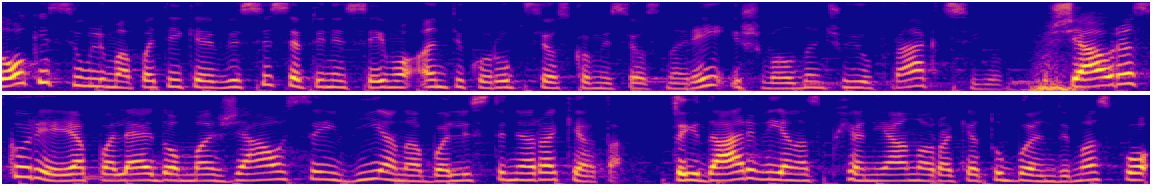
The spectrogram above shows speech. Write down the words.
Tokį siūlymą pateikė visi septyni Seimo antikorupcijos komisijos nariai iš valdančiųjų frakcijų. Šiaurės Koreja paleido mažiausiai vieną balistinę raketą. Tai dar vienas Pchenjano raketų bandymas po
